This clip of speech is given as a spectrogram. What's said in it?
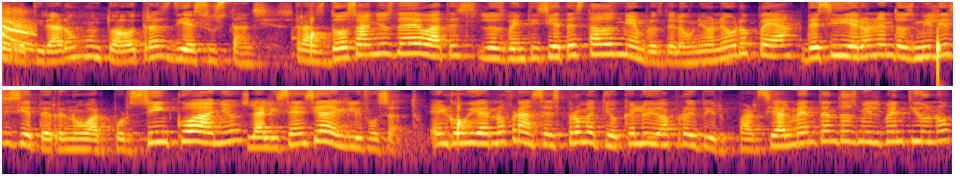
lo retiraron junto a otras 10 sustancias. Tras dos años de debates, los 27 Estados miembros de la Unión Europea decidieron en 2017 renovar por 5 años la licencia del glifosato. El gobierno francés prometió que lo iba a prohibir parcialmente en 2021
